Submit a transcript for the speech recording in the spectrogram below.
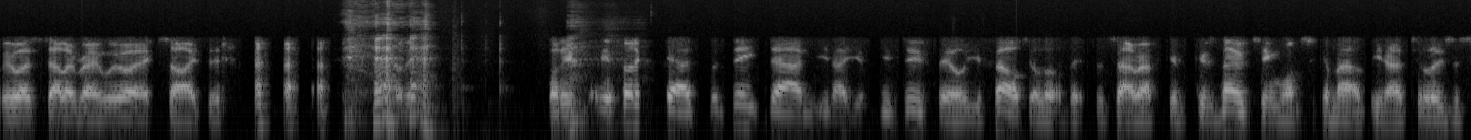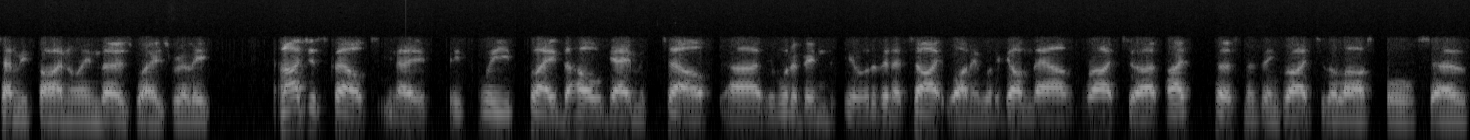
we were celebrating, we were excited. but it, but it, but it, yeah, but deep down, you know, you, you do feel you felt a little bit for South Africa because no team wants to come out, you know, to lose a semi-final in those ways, really. And I just felt, you know, if, if we played the whole game itself, uh, it would have been it would have been a tight one. It would have gone down right to, I personally think, right to the last ball. So,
